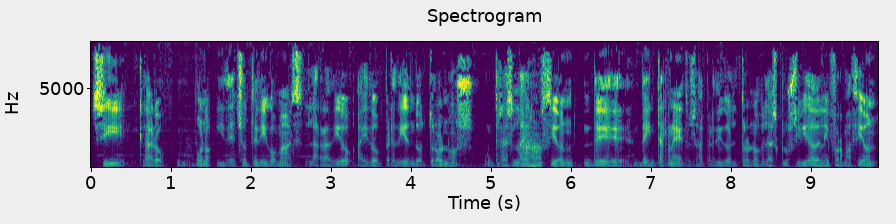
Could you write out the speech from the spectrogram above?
Sí, claro. Bueno, y de hecho te digo más, la radio ha ido perdiendo tronos tras la erupción de, de, Internet, o sea, ha perdido el trono de la exclusividad en la información,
